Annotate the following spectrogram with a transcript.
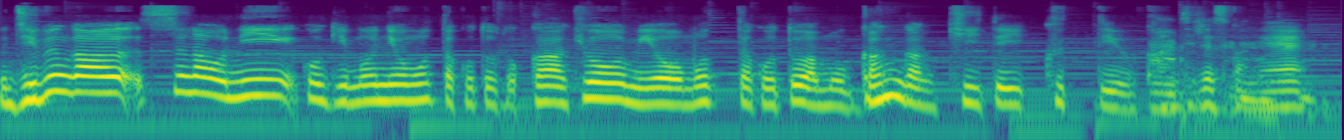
う、自分が素直にこう疑問に思ったこととか、興味を持ったことはもうガンガン聞いていくっていう感じですかね。うんうんうん。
